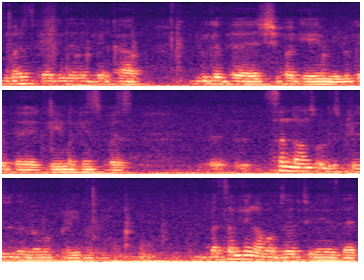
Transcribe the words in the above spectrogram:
Maritzburg in the Nedbank Cup, you look at the Shiba game, you look at the game against Spurs, uh, Sundowns always plays with a lot of bravery. But something I've observed today is that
